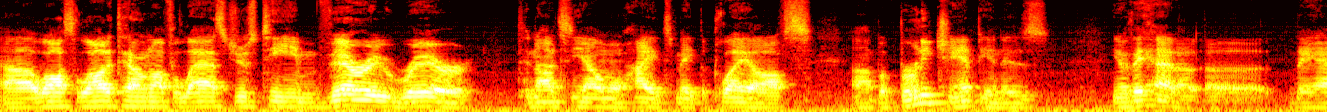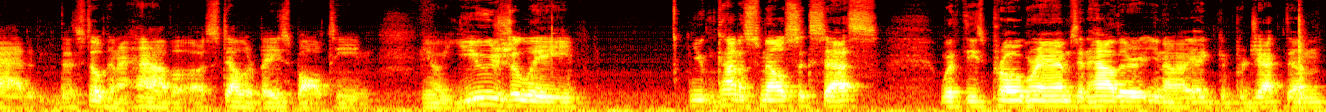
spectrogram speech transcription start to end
Uh, lost a lot of talent off of last year's team. Very rare to not see Alamo Heights make the playoffs. Uh, but Boerne Champion is, you know, they had a, a they had, they're still going to have a, a, stellar baseball team. You know, usually you can kind of smell success with these programs and how they're, you know, you can project them.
